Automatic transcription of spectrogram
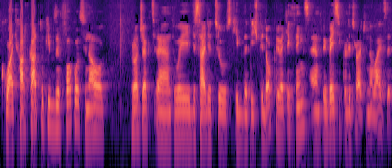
quite hard cut to keep the focus in our project, and we decided to skip the PHP doc related things, and we basically try to analyze the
